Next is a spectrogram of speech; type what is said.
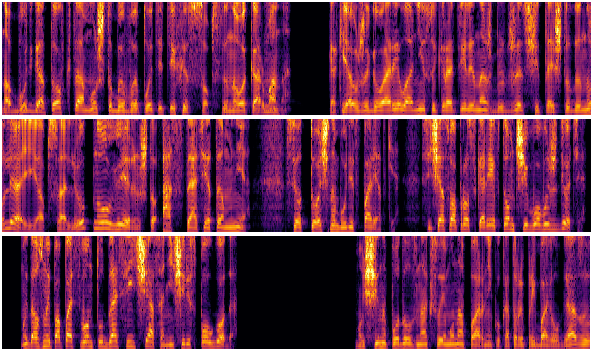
Но будь готов к тому, чтобы выплатить их из собственного кармана. Как я уже говорил, они сократили наш бюджет, считай, что до нуля, и я абсолютно уверен, что оставь это мне. Все точно будет в порядке. Сейчас вопрос скорее в том, чего вы ждете. Мы должны попасть вон туда сейчас, а не через полгода. Мужчина подал знак своему напарнику, который прибавил газу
